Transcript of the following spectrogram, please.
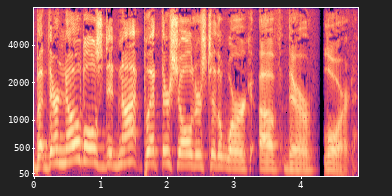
but their nobles did not put their shoulders to the work of their Lord.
